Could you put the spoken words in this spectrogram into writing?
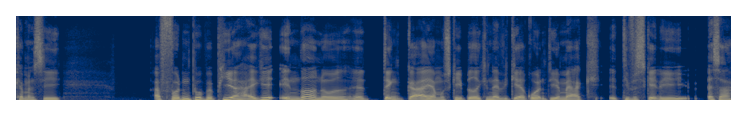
kan man sige. At få den på papir har ikke ændret noget. Øh, den gør, at jeg måske bedre kan navigere rundt i at mærke øh, de forskellige... Altså,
